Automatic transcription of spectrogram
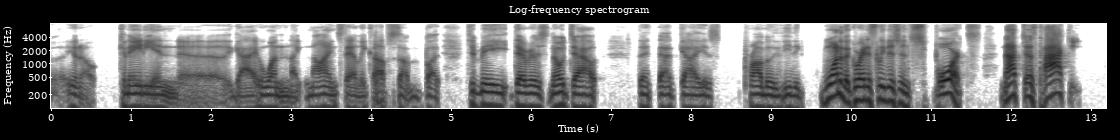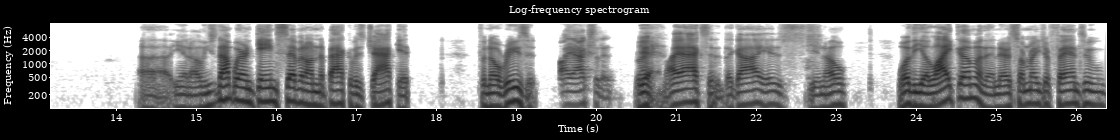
uh, you know, Canadian uh, guy who won like nine Stanley Cups or something. But to me, there is no doubt that that guy is probably the, the one of the greatest leaders in sports, not just hockey. Uh, you know, he's not wearing Game Seven on the back of his jacket for no reason. By accident. Yeah, by accident. The guy is, you know, whether you like him, and then there's some Ranger fans who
